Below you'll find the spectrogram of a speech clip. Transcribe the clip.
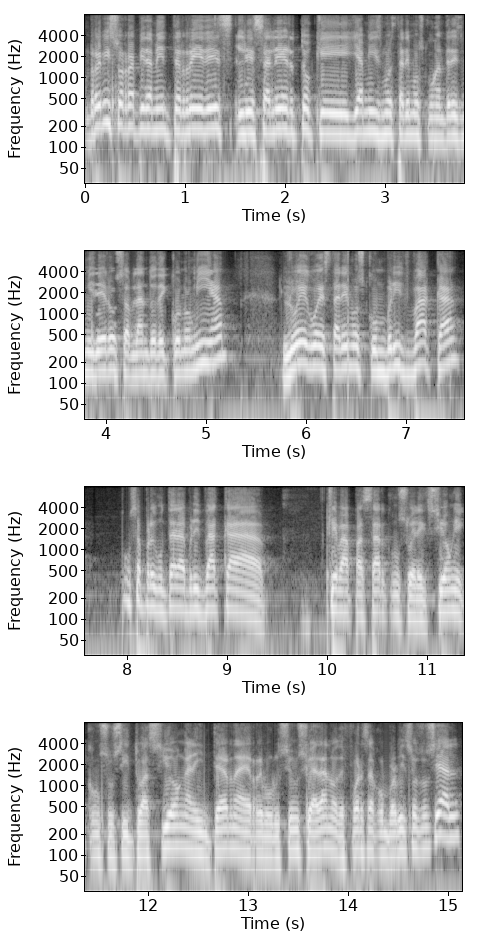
Reviso rápidamente redes. Les alerto que ya mismo estaremos con Andrés Mideros hablando de economía. Luego estaremos con Brit Vaca. Vamos a preguntar a Brit Vaca qué va a pasar con su elección y con su situación a la interna de Revolución Ciudadana de Fuerza Compromiso Social.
